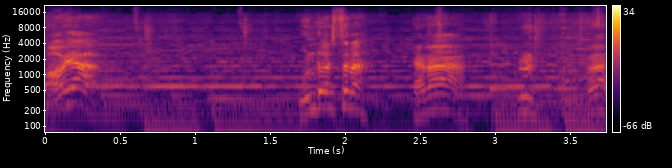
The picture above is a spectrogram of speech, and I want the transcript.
మావయ్య ఉండి వస్తున్నా. ఎరా రా,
